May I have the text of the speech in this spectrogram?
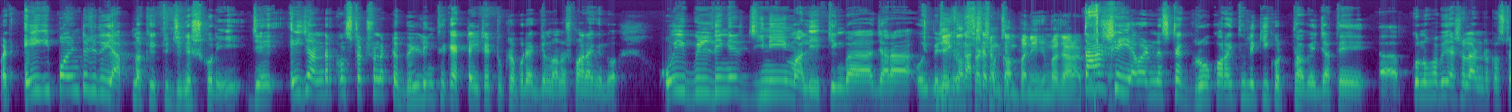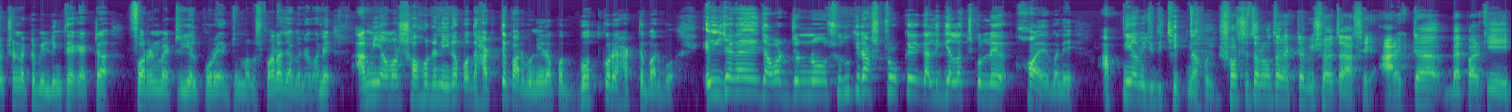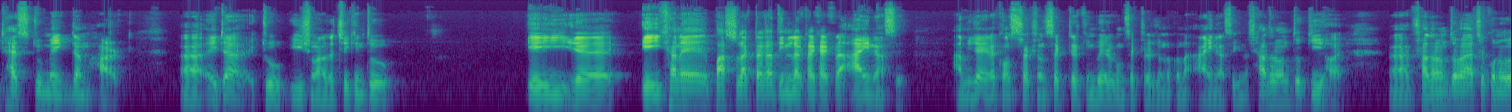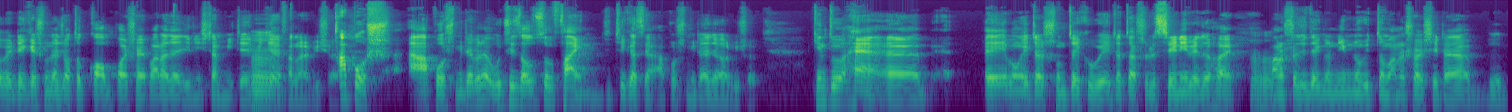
বাট এই পয়েন্টে যদি আপনাকে একটু জিজ্ঞেস করি যে এই যে আন্ডার কনস্ট্রাকশন একটা বিল্ডিং থেকে একটা ইটের টুকরা পরে একজন মানুষ মারা গেল ওই বিল্ডিং এর যিনি মালিক কিংবা যারা ওই বিল্ডিং কনস্ট্রাকশন কোম্পানি কিংবা যারা তার। সেই অ্যাওয়ারনেসটা গ্রো করাইতে হলে কি করতে হবে? যাতে কোনোভাবেই আসলে আন্ডার কনস্ট্রাকশন একটা বিল্ডিং থেকে একটা ফরেন ম্যাটেরিয়াল পরে একজন মানুষ মারা যাবে না। মানে আমি আমার শহরে নিরাপদে হাঁটতে পারব নিরাপদ বোধ করে হাঁটতে পারব। এই জায়গায় যাওয়ার জন্য শুধু কি রাষ্ট্রকে গালিগালাজ করলে হয়? মানে আপনি আমি যদি ঠিক না হই। সচেতনতার একটা বিষয় তো আছে। আরেকটা ব্যাপার কি it has to make them hurt এটা একটু ই শোনা যাচ্ছে কিন্তু এই এইখানে পাঁচ লাখ টাকা তিন লাখ টাকা একটা আইন আছে। আমি জানি না কনস্ট্রাকশন সেক্টর কিংবা এরকম সেক্টরের জন্য কোনো আইন আছে কিনা। সাধারণত কি হয়? সাধারণত হয় আছে কোনোভাবে ডেকে শুনে যত কম পয়সায় পারা যায় জিনিসটা মিটে। মিটিয়ে ফেলার বিষয়। আপোষ। আপোষ মিটাবে ফেলা উইচ ইজ অলসো ফাইন ঠিক আছে আপোষ মিটায় যাওয়ার বিষয়। কিন্তু হ্যাঁ এবং এটা শুনতে খুবই এটা তো আসলে শ্রেণীভেদে হয়। হুম। মানুষটা যদি একজন নিম্নবিত্ত মানুষ হয় সেটা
